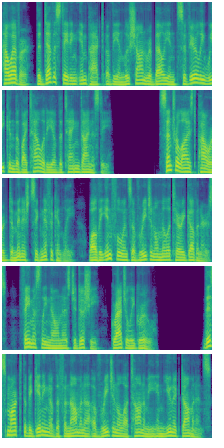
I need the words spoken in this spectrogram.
However, the devastating impact of the An Lushan rebellion severely weakened the vitality of the Tang dynasty. Centralized power diminished significantly, while the influence of regional military governors, famously known as Jiedushi, gradually grew. This marked the beginning of the phenomena of regional autonomy and eunuch dominance,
